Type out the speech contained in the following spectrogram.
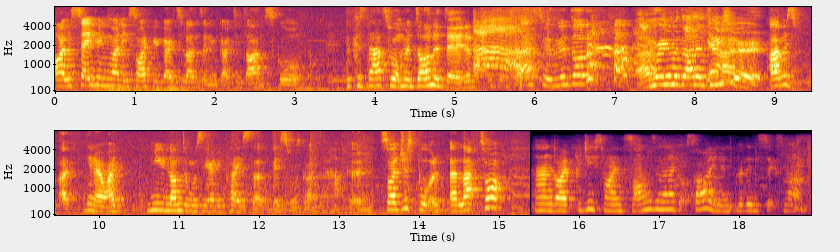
I was saving money so I could go to London and go to dance school. Because that's what Madonna did, and I Ah! was obsessed with Madonna. I'm wearing a Madonna t-shirt. I was, I, you know, I knew London was the only place that this was going to happen. So I just bought a, a laptop and I produced my own songs, and then I got signed in, within six months.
